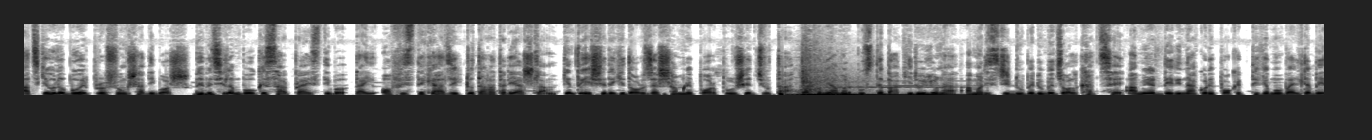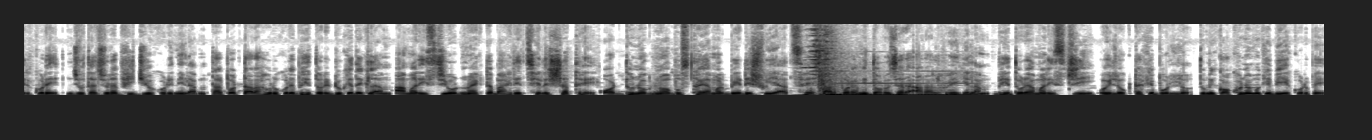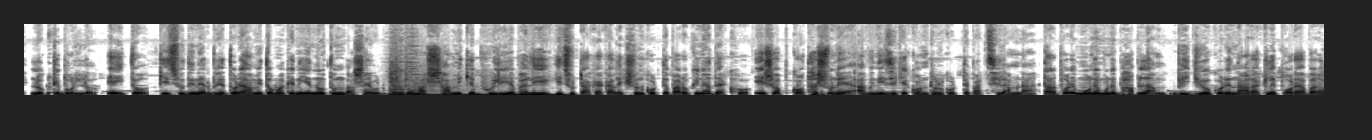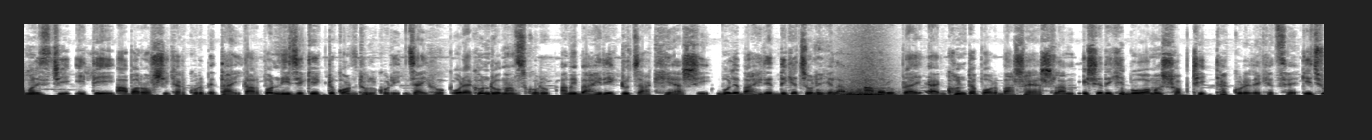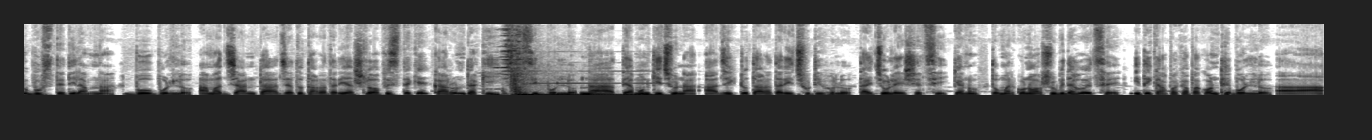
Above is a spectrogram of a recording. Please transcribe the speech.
আজকে হলো বউয়ের প্রশংসা দিবস। ভেবেছিলাম বউকে সারপ্রাইজ দিব, তাই অফিস থেকে আজ একটু তাড়াতাড়ি আসলাম। কিন্তু এসে দেখি দরজার সামনে পরপুরুষের জুতা। তখনই আমার বুঝতে বাকি রইল না, আমার স্ত্রী ডুবে ডুবে জল খাচ্ছে। আমি আর দেরি না করে পকেট থেকে মোবাইলটা বের করে জুতা জোড়া ভিডিও করে নিলাম। তারপর তাড়াহুড়ো করে ভেতরে ঢুকে দেখলাম, আমার স্ত্রী অন্য একটা বাইরের ছেলের সাথে অর্ধনগ্ন অবস্থায় আমার বেডে শুয়ে আছে। তারপর আমি দরজার আড়াল হয়ে গেলাম। ভেতরে আমার স্ত্রী ওই লোকটাকে বলল, তুমি কখন আমাকে বিয়ে করবে? লোকটি বলল, এই তো, কিছুদিনের ভেতরে আমি তোমাকে নিয়ে নতুন বাসায় উঠবো। তোমার স্বামীকে ভুলিয়ে ভালিয়ে কিছু টাকা কালেকশন করতে পারো কিনা দেখো। এসব কথা শুনে আমি নিজেকে কন্ট্রোল করতে পারছিলাম না। তারপরে মনে মনে ভাবলাম ভিডিও করে না রাখলে পরে আবার আমার স্ত্রী ইতি আবার অস্বীকার করবে, তাই। তারপর নিজেকে একটু কন্ট্রোল করি। যাই হোক, ওর এখন রোমান্স করুক। আমি বাইরে একটু চা খেয়ে আসি বলে বাইরের দিকে চলে গেলাম। আবারও প্রায় এক ঘণ্টা পর বাসায় আসলাম। এসে দেখি বউ আমার সব ঠিকঠাক করে রেখেছে। কিছু বুঝতে দিলাম না। বউ বলল, আমার জানটা আজ এত তাড়াতাড়ি আসলো অফিস থেকে? কারণটা কি? হাসিব বলল, না, তেমন কিছু না। আজ একটু তাড়াতাড়ি ছুটি হলো, তাই চলে এসেছি। কেন, তোমার কোনো অসুবিধা হয়েছে? ইতি কাপা কাপা কণ্ঠে বলল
